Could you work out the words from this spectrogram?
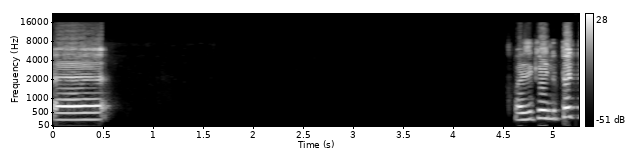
Uh, what is he going to pick?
